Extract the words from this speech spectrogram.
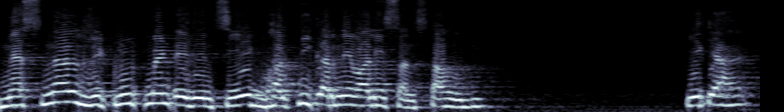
नेशनल रिक्रूटमेंट एजेंसी, एक भर्ती करने वाली संस्था होगी। ये क्या है?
